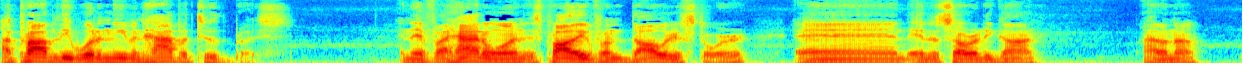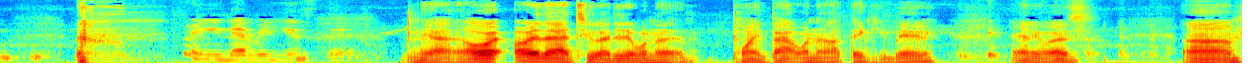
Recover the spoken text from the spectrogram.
I probably wouldn't even have a toothbrush. And if I had one, it's probably from the dollar store and it is already gone. I don't know. or you never used it. Yeah, or or that too. I didn't want to point that one out. Thank you, baby. Anyways, um,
